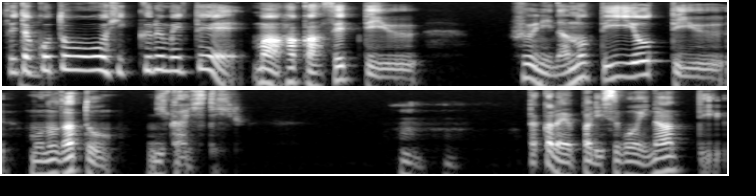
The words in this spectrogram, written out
そういったことをひっくるめて、まあ博士っていう風に名乗っていいよっていうものだと理解している。だからやっぱりすごいなっていう。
